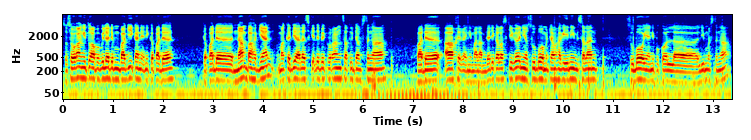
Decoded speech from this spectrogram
seseorang itu apabila dia membagikan ini kepada kepada enam bahagian maka dia ada sikit lebih kurang satu jam setengah pada akhir ini malam. Jadi kalau sekiranya subuh macam hari ini misalan subuh yang ini pukul uh, lima setengah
